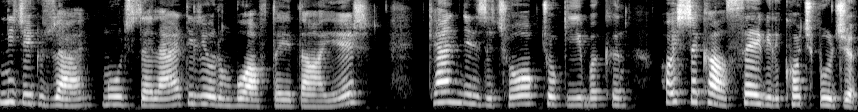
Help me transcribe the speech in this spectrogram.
Nice güzel mucizeler diliyorum bu haftaya dair. Kendinize çok çok iyi bakın. Hoşça kal sevgili Koç burcu.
